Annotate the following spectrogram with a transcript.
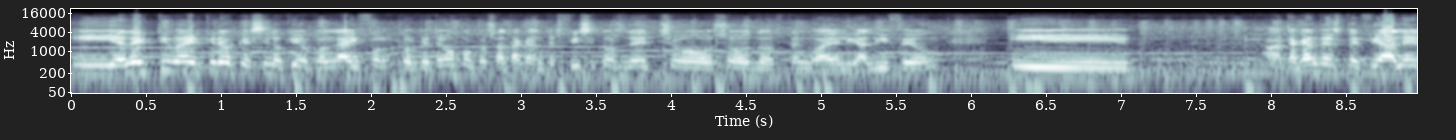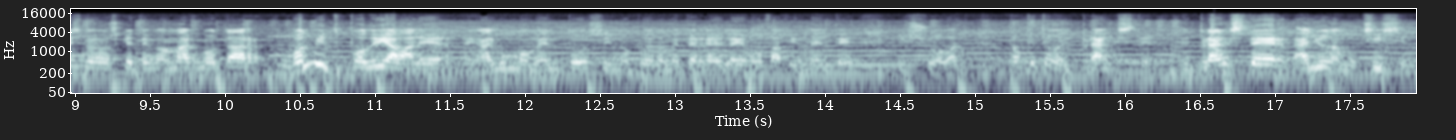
Y Electivire creo que sí lo quiero con Lifeforce porque tengo pocos atacantes físicos, de hecho solo los tengo a él y a Lifeon. Y atacantes especiales, vemos que tengo a Magmotar. Volbit podría valer en algún momento si no puedo meter relevo fácilmente. Y Suobat. Aparte tengo el Prankster. El Prankster ayuda muchísimo.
